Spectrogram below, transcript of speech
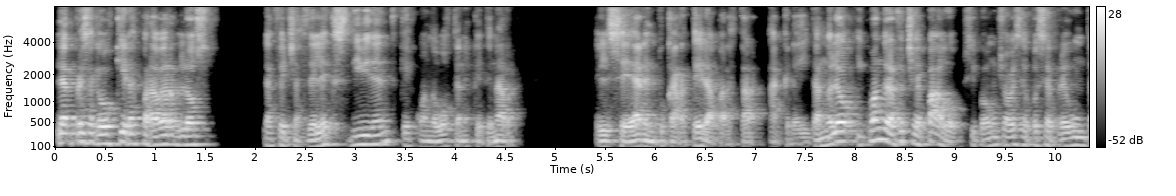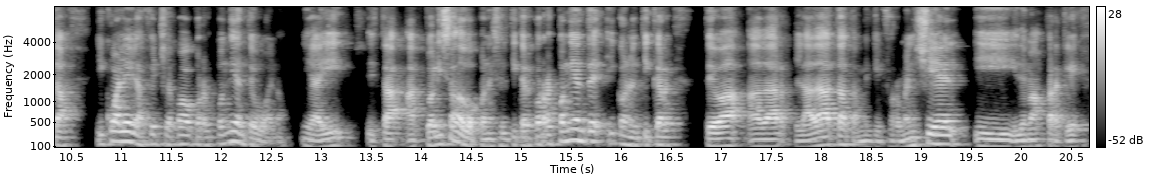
la empresa que vos quieras para ver los, las fechas del ex dividend, que es cuando vos tenés que tener el CEDAR en tu cartera para estar acreditándolo. ¿Y cuándo la fecha de pago? Si por muchas veces después se pregunta, ¿y cuál es la fecha de pago correspondiente? Bueno, y ahí está actualizado, vos pones el ticker correspondiente y con el ticker te va a dar la data, también te informa el Shell y demás para que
